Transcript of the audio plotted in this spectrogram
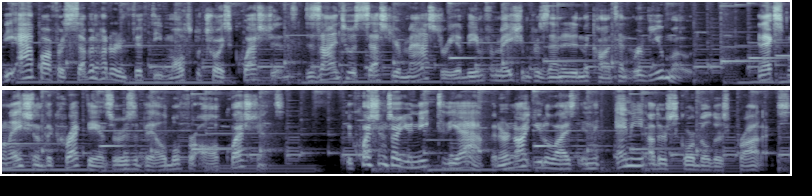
The app offers 750 multiple choice questions designed to assess your mastery of the information presented in the content review mode. An explanation of the correct answer is available for all questions. The questions are unique to the app and are not utilized in any other ScoreBuilder's products.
